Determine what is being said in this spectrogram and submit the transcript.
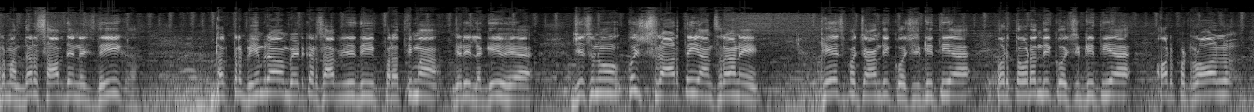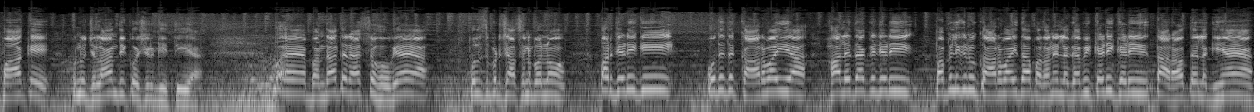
ਹਰਮੰਦਰ ਸਾਹਿਬ ਦੇ ਨਜ਼ਦੀਕ ਡਾਕਟਰ ਭੀਮ ਰਾਓ ਅੰਬੇਡਕਰ ਸਾਹਿਬ ਜੀ ਦੀ ਪ੍ਰਤਿਮਾ ਜਿਹੜੀ ਲੱਗੀ ਹੋਈ ਹੈ ਜਿਸ ਨੂੰ ਕੁਝ ਸ਼ਰਾਰਤੀ ਅਨਸਰਾਂ ਨੇ ਠੇਸ ਪਹੁੰਚਾਉਣ ਦੀ ਕੋਸ਼ਿਸ਼ ਕੀਤੀ ਹੈ ਔਰ ਤੋੜਨ ਦੀ ਕੋਸ਼ਿਸ਼ ਕੀਤੀ ਹੈ ਔਰ ਪੈਟਰੋਲ ਪਾ ਕੇ ਉਹਨੂੰ ਜਲਾਉਣ ਦੀ ਕੋਸ਼ਿਸ਼ ਕੀਤੀ ਹੈ। ਬੰਦਾ ਤੇ ਰੈਸਟ ਹੋ ਗਿਆ ਆ ਪੁਲਿਸ ਪ੍ਰਸ਼ਾਸਨ ਵੱਲੋਂ। ਪਰ ਜਿਹੜੀ ਕਿ ਉਹਦੇ ਤੇ ਕਾਰਵਾਈ ਆ, ਹਾਲੇ ਤੱਕ ਜਿਹੜੀ ਪਬਲਿਕ ਨੂੰ ਕਾਰਵਾਈ ਦਾ ਪਤਾ ਨਹੀਂ ਲੱਗਾ ਵੀ ਕਿਹੜੀ ਕਿਹੜੀ ਧਾਰਾ ਉੱਤੇ ਲੱਗੀਆਂ ਆ।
